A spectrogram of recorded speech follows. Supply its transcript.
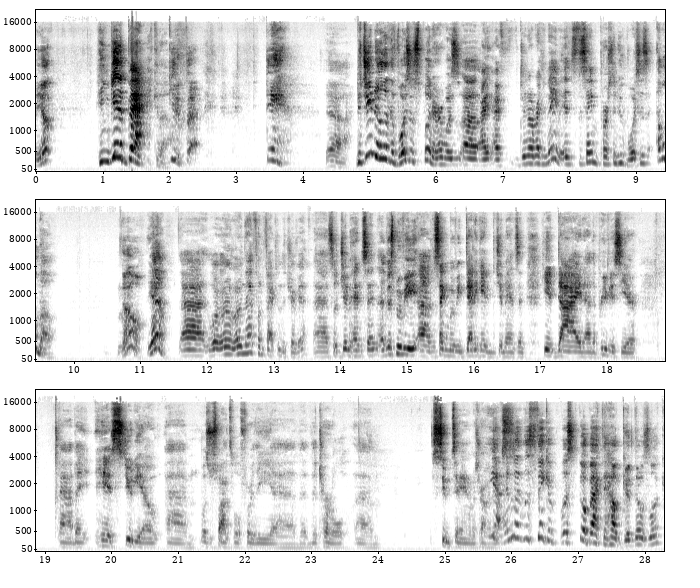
yep He can get it back though. get it back damn Yeah. Did you know that the voice of Splinter was uh, I I did not write the name. It's the same person who voices Elmo. No. Yeah, uh, learn, learn that fun fact in the trivia. Uh, so Jim Henson, uh, this movie, uh, the second movie dedicated to Jim Henson. He had died uh, the previous year, uh, but his studio um, was responsible for the uh, the, the turtle um, suits and animatronics. Yeah, and let- let's think of let's go back to how good those look.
